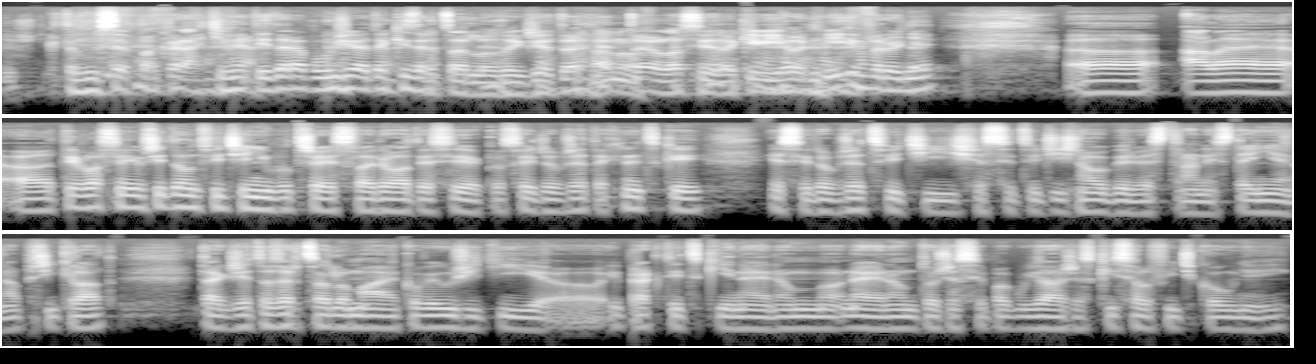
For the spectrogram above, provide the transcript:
ještě. K tomu se pak vrátíme. Ty teda používají taky zrcadlo, takže to, to je vlastně taky výhodný pro ně. Uh, ale uh, ty vlastně při tom cvičení potřebuješ sledovat, jestli jako jsi dobře technicky, jestli dobře cvičíš, jestli cvičíš na obě dvě strany stejně například. Takže to zrcadlo má jako využití uh, i praktický, nejenom, nejenom to, že si pak uděláš hezký selfiečko u něj,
